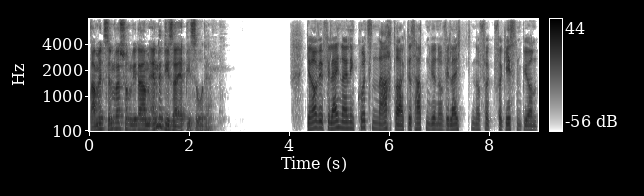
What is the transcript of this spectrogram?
damit sind wir schon wieder am Ende dieser Episode. Genau, wir vielleicht noch einen kurzen Nachtrag, das hatten wir noch vielleicht noch ver vergessen, Björn.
